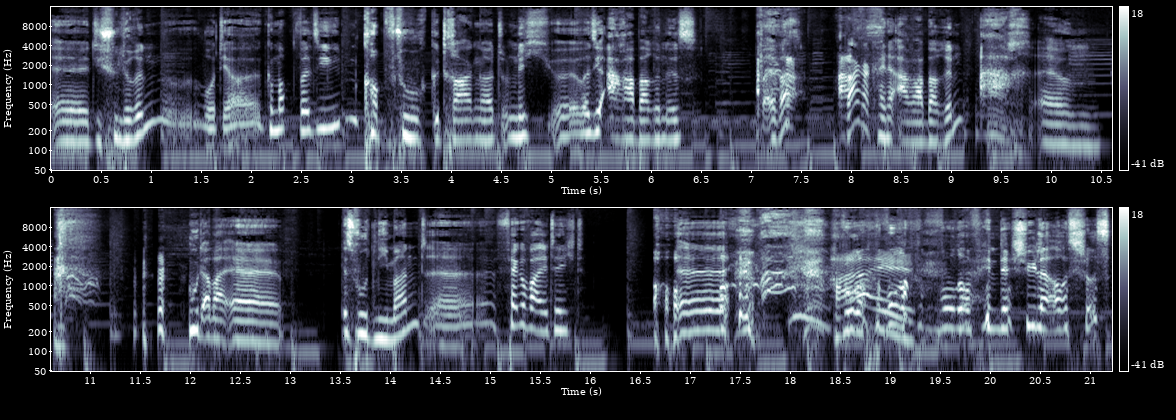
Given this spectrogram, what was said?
äh, die Schülerin wurde ja gemobbt, weil sie ein Kopftuch getragen hat und nicht, äh, weil sie Araberin ist. Weil was? War gar keine Araberin. Ach, ähm. Gut, aber äh, es wurde niemand äh, vergewaltigt. Äh, worauf, worauf, woraufhin der Schülerausschuss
